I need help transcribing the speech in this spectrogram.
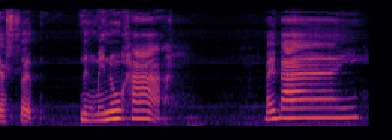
จะเสิร์ฟหนึ่งเมนูค่ะ บ๊ายบาย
